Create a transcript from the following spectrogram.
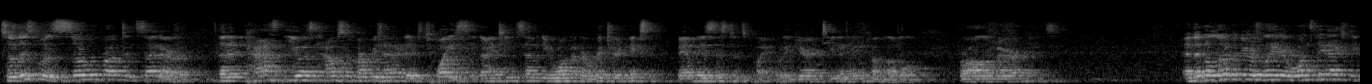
So this was so front and center that it passed the U.S. House of Representatives twice in 1971 under Richard Nixon Family Assistance Plan, where they guaranteed an income level for all Americans. And then 11 years later, one state actually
